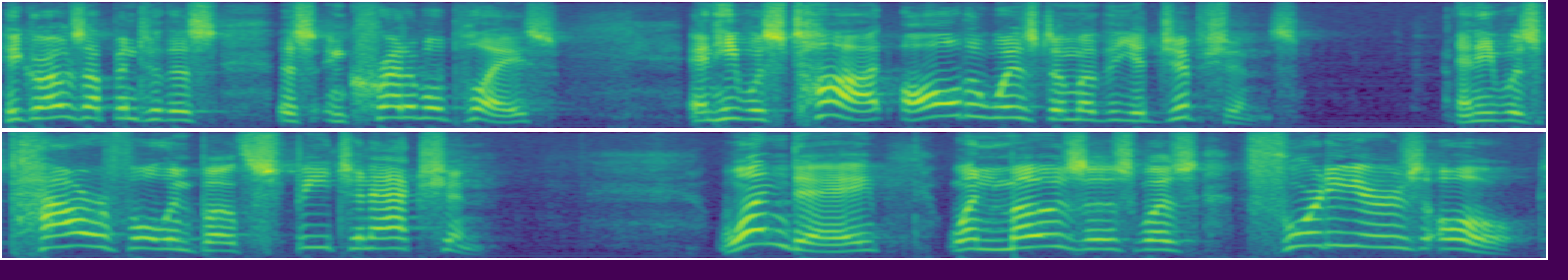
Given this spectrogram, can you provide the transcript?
He grows up into this, this incredible place, and he was taught all the wisdom of the Egyptians. And he was powerful in both speech and action. One day, when Moses was 40 years old,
